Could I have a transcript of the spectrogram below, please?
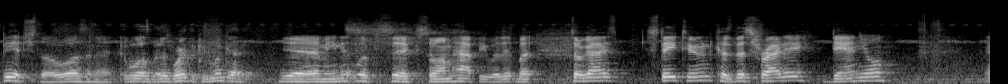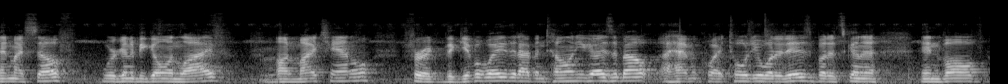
bitch though, wasn't it? It was, but it's worth it if you look at it. Yeah, I mean it looked sick, so I'm happy with it. But so guys, stay tuned because this Friday, Daniel and myself we're gonna be going live mm-hmm. on my channel for the giveaway that I've been telling you guys about. I haven't quite told you what it is, but it's gonna involve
